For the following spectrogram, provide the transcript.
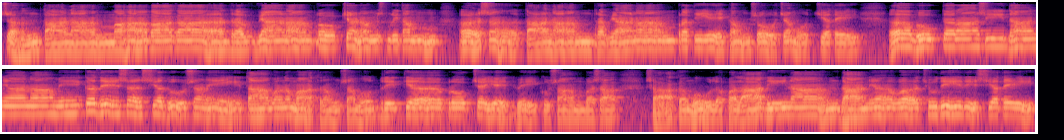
सहन्तानां महाभागा द्रव्याणां प्रोक्षणं स्मृतम्। असहतानां द्रव्याणां प्रत्येकं शोचमुच्यते। अभुक्तराशिधान्यानामेकदेशस्य दूषणे तावन्मात्रं समुद्धृत्य प्रोक्षयेद्वै कुशाम्बसा शाकमूलफलादीनां धान्यवक्षुदीरिष्यते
